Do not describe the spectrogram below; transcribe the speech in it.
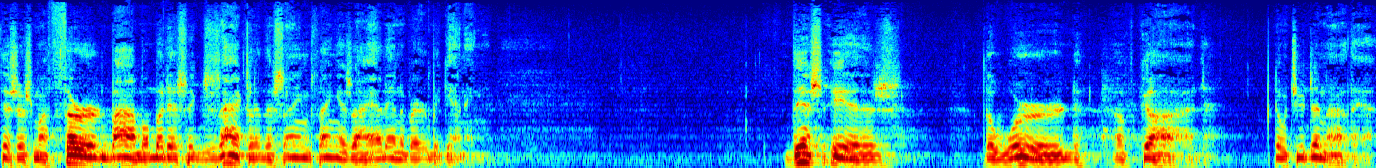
This is my third Bible, but it's exactly the same thing as I had in the very beginning. This is the Word of God. Don't you deny that.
